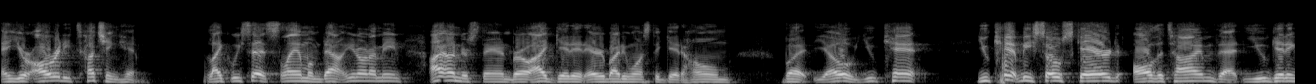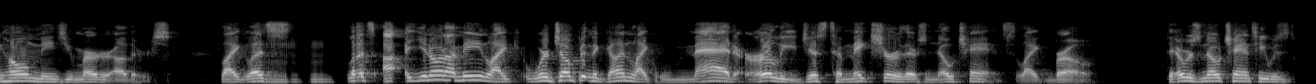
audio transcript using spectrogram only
and you're already touching him. Like we said, slam him down. You know what I mean? I understand, bro. I get it. Everybody wants to get home, but yo, you can't you can't be so scared all the time that you getting home means you murder others. Like let's Mhm. let's I you know what I mean? Like we're jumping the gun like mad early just to make sure there's no chance. Like, bro, there was no chance he was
